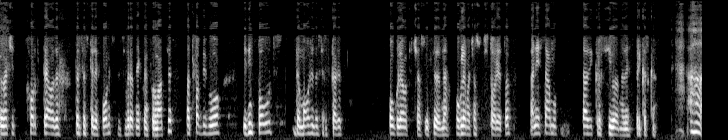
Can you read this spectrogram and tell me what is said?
Значи хората трябва да търсят в телефоните, да събират някаква информация, а това би било един повод да може да се разкажат по-голямата част да, по-голяма част от историята, а не само тази красива нали, приказка. А,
